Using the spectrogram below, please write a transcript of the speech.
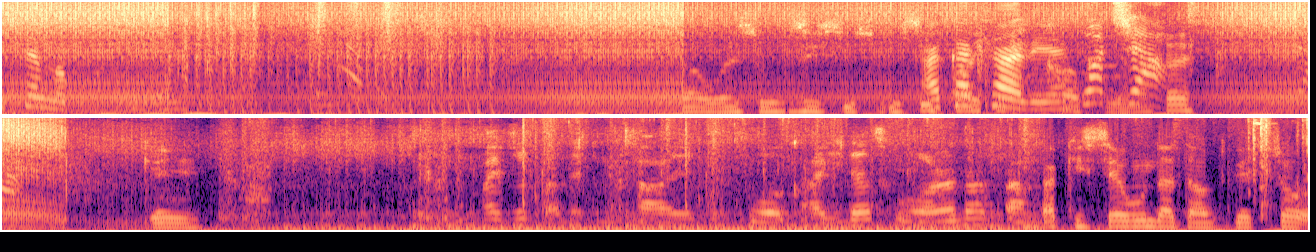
ისე მოგწია და ეს უზის ის ის აქაც out! კი აი ეს მხარე თუ კაი და თუ არა და ამ აქ ისე უნდა დავდგეთ რომ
